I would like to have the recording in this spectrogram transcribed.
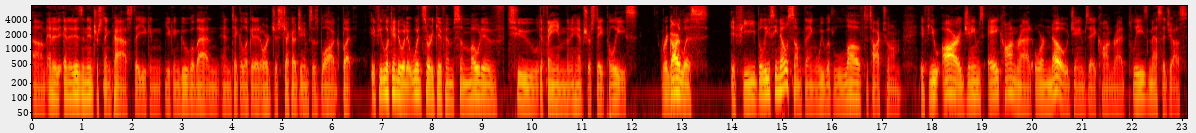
um, and it and it is an interesting past that you can you can Google that and, and take a look at it, or just check out James's blog. But if you look into it, it would sort of give him some motive to defame the New Hampshire State Police. Regardless, if he believes he knows something, we would love to talk to him. If you are James A. Conrad or know James A. Conrad, please message us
